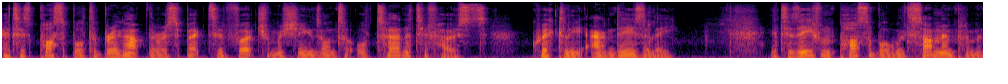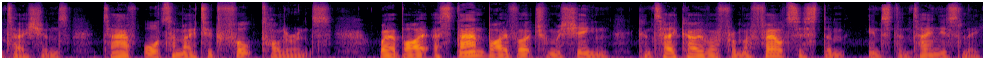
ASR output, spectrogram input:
it is possible to bring up the respective virtual machines onto alternative hosts quickly and easily. It is even possible with some implementations to have automated fault tolerance, whereby a standby virtual machine can take over from a failed system instantaneously.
